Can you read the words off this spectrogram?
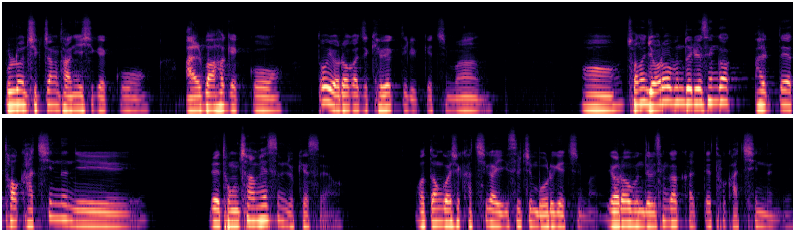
물론 직장 다니시겠고 알바하겠고 또 여러 가지 계획들이 있겠지만 어, 저는 여러분들이 생각할 때 더 가치 있는 일에 동참했으면 좋겠어요. 어떤 것이 가치가 있을지 모르겠지만 여러분들 생각할 때 더 가치 있는 일.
